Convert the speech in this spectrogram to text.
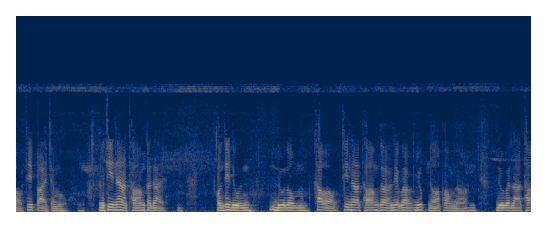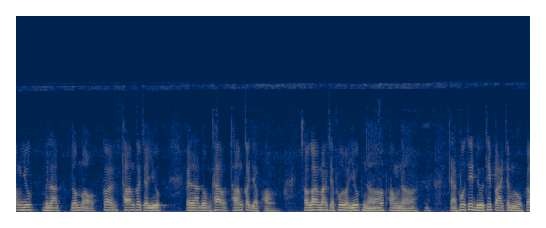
ออกที่ปลายจมูก หรือที่หน้าท้องก็ได้ คนที่ดูดูลมเข้าออกที่หน้าท้องก็เรียกว่ายุบหนอพองหนอ ดูเวลาท้องยุบ เวลาลมออกก็ท้องก็จะยุบ เวลาลมเข้าท้องก็จะพองเขาก็มักจะพูดว่ายุบหนอพองหนอ แต่ผู้ที่ดูที่ปลายจมูกก็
